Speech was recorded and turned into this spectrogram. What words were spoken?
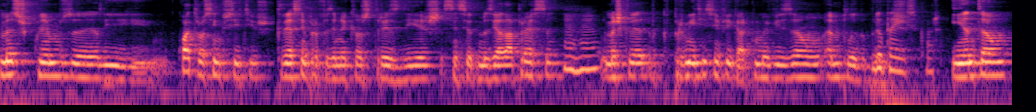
mas escolhemos eh, ali quatro ou cinco sítios que dessem para fazer naqueles 13 dias sem ser demasiado à pressa, mas que, que permitissem ficar com uma visão ampla do país. Do país, claro. E então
